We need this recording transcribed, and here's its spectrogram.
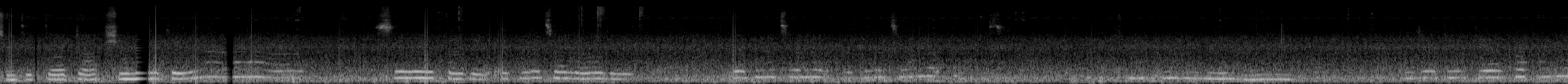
যদি ডাক শুনে কেউ সে তবে একলা চলো রে। একলা চলো একলা চলো। যদি কেউ কখনো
